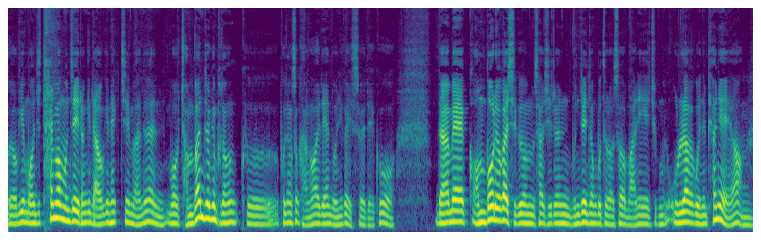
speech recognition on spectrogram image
뭐 여기 뭐 이제 탈모 문제 이런 게 나오긴 했지만은 뭐 전반적인 보장 그 보장성 강화에 대한 논의가 있어야 되고 그다음에 건보료가 지금 사실은 문재인 정부 들어서 많이 지금 올라가고 있는 편이에요. 음.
